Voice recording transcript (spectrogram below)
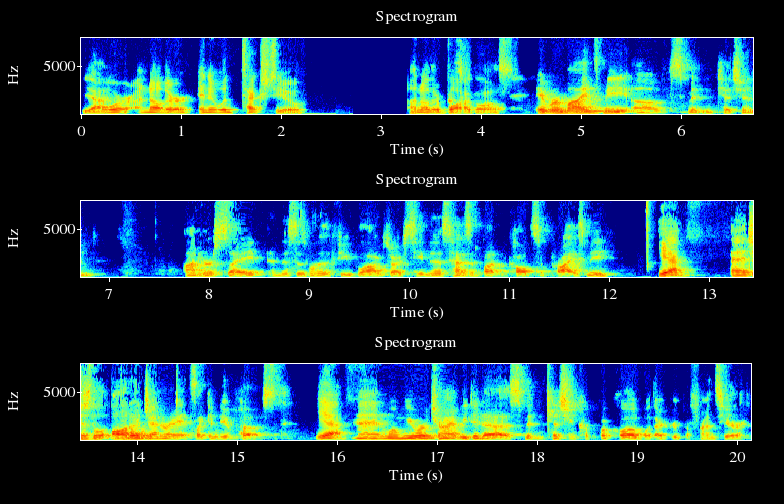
yeah. or another, and it would text you another blog cool. post. It reminds me of Smitten Kitchen on her site, and this is one of the few blogs where I've seen this, has a button called Surprise Me. Yeah. And it just auto generates like a new post. Yeah. And when we were trying, we did a Smitten Kitchen cookbook club with our group of friends here.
